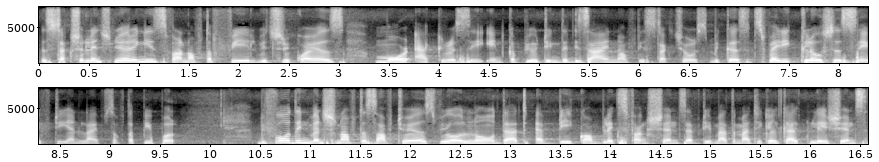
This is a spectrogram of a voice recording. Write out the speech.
the structural engineering is one of the field which requires more accuracy in computing the design of the structures because it's very close to safety and lives of the people before the invention of the softwares, we all know that every complex functions, every mathematical calculations,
